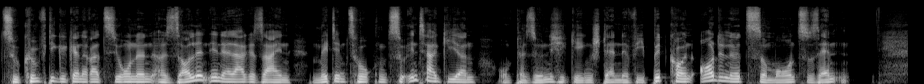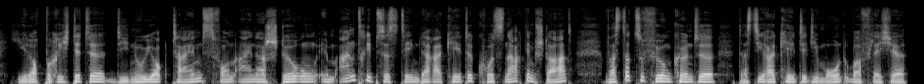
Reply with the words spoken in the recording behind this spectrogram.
Zukünftige Generationen äh, sollen in der Lage sein, mit dem Token zu interagieren und persönliche Gegenstände wie Bitcoin Ordinate zum Mond zu senden. Jedoch berichtete die New York Times von einer Störung im Antriebssystem der Rakete kurz nach dem Start, was dazu führen könnte, dass die Rakete die Mondoberfläche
